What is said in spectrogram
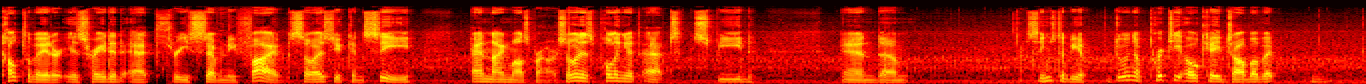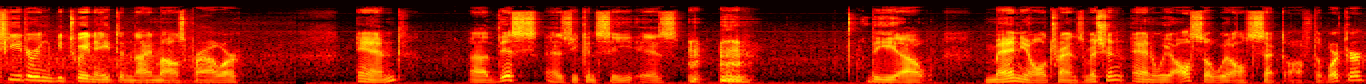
cultivator is rated at 375. So as you can see, and 9 miles per hour. So it is pulling it at speed and um, seems to be a, doing a pretty okay job of it, teetering between 8 and 9 miles per hour. And uh, this, as you can see, is the uh, manual transmission, and we also will set off the worker.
